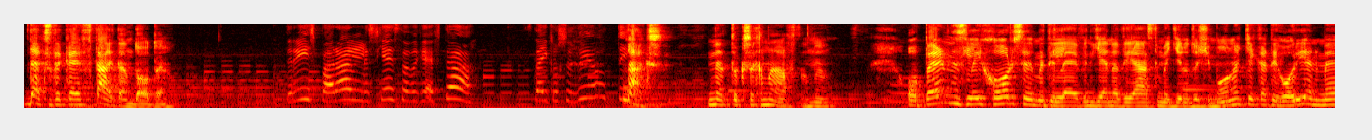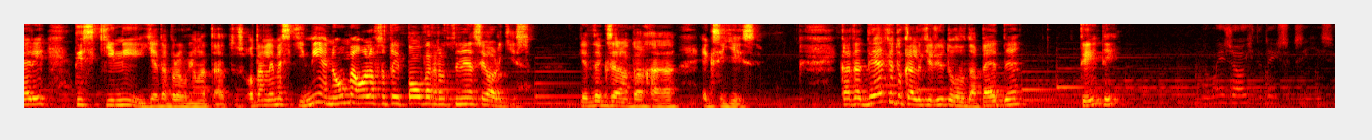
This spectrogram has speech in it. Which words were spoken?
Εντάξει, 17 ήταν τότε. Τρεις παράλληλες σχέσεις στα 17. Στα 22. Τι; Εντάξει. Ναι, το ξεχνά αυτό, ναι. Ο Πέρνη λέει χώρισε με τη Λέβιν για ένα διάστημα εκείνο το χειμώνα και κατηγορεί εν μέρη τη σκηνή για τα προβλήματά τους. Όταν λέμε σκηνή, εννοούμε όλο αυτό το υπόβαθρο της Νέας Υόρκης. Γιατί δεν ξέρω να το είχα εξηγήσει. Κατά τη διάρκεια του καλοκαιριού του 85. Τι, τι; Νομίζω όχι, δεν το έχεις εξηγήσει.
